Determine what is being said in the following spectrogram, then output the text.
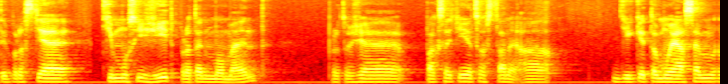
ty prostě tím musíš žít pro ten moment, protože pak se ti něco stane a díky tomu já jsem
